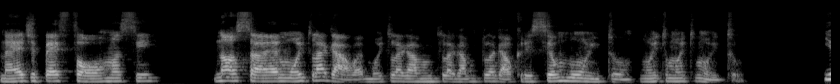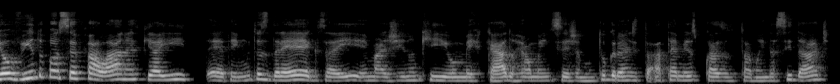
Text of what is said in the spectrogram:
né, de performance. Nossa, é muito legal, é muito legal, muito legal, muito legal. Cresceu muito, muito, muito, muito. E ouvindo você falar, né, que aí é, tem muitas drags aí, imagino que o mercado realmente seja muito grande, até mesmo por causa do tamanho da cidade.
